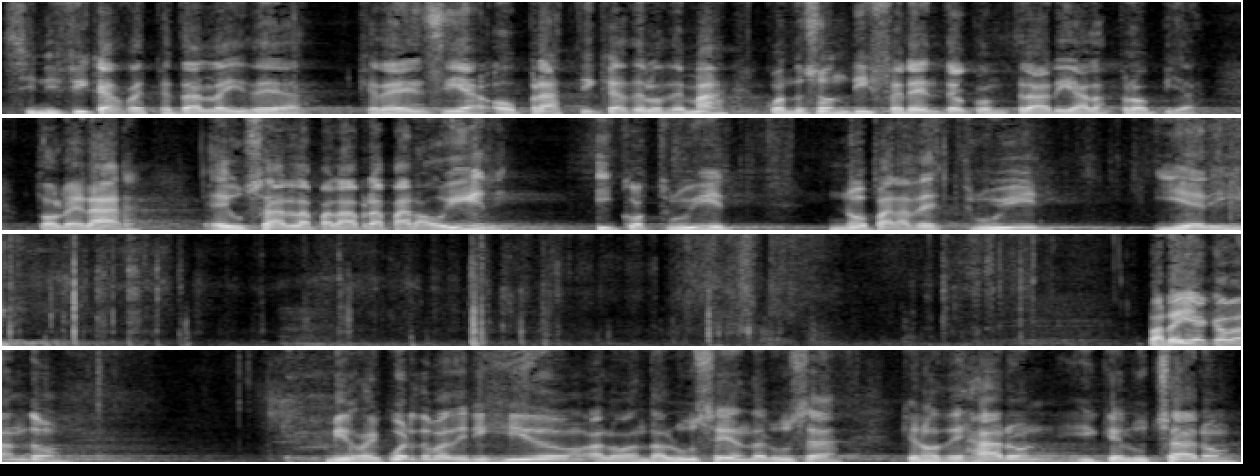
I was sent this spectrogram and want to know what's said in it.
significa respetar la idea, creencias o prácticas de los demás cuando son diferentes o contrarias a las propias. Tolerar es usar la palabra para oír y construir, no para destruir y herir. Para ir acabando, mi recuerdo va dirigido a los andaluces y andaluzas que nos dejaron y que lucharon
